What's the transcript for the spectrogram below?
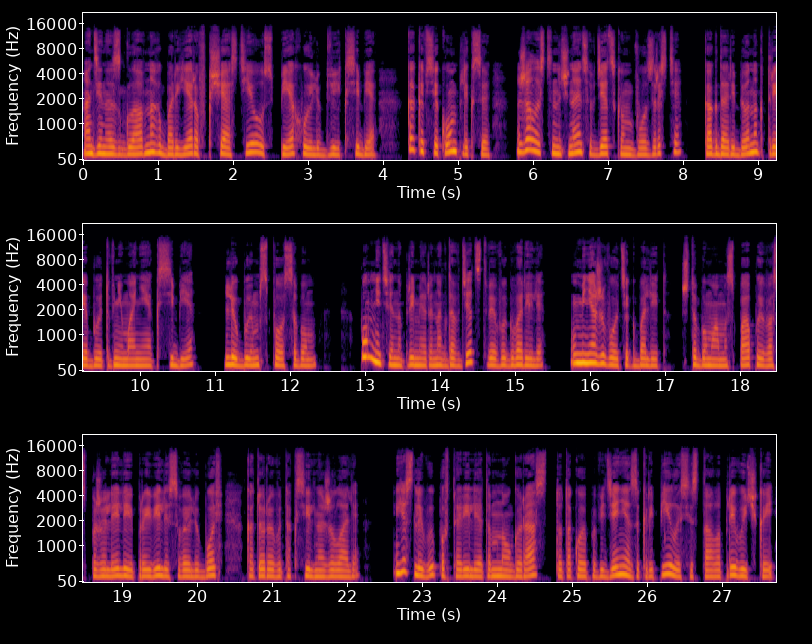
один из главных барьеров к счастью, успеху и любви к себе. Как и все комплексы, жалость начинается в детском возрасте, когда ребенок требует внимания к себе любым способом. Помните, например, иногда в детстве вы говорили «У меня животик болит», чтобы мама с папой вас пожалели и проявили свою любовь, которую вы так сильно желали — если вы повторили это много раз, то такое поведение закрепилось и стало привычкой,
